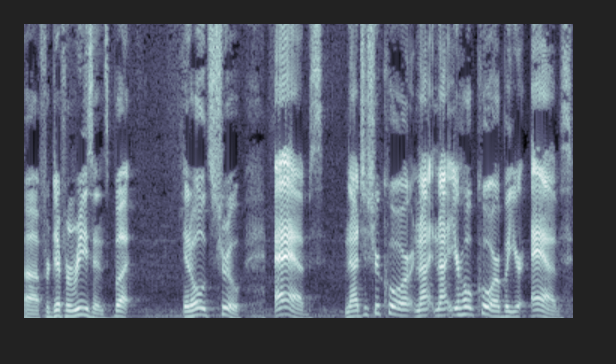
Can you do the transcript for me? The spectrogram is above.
uh, for different reasons but it holds true abs not just your core not not your whole core but your abs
